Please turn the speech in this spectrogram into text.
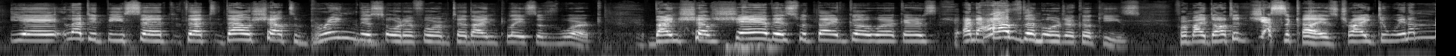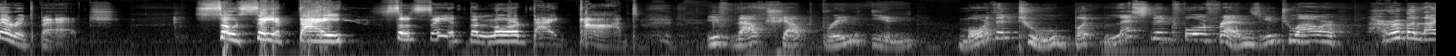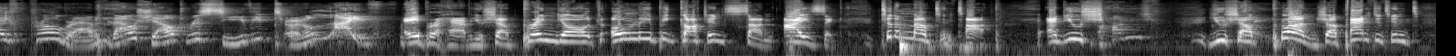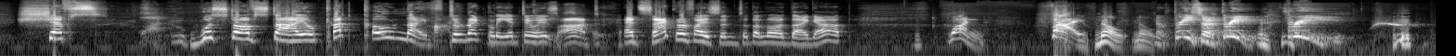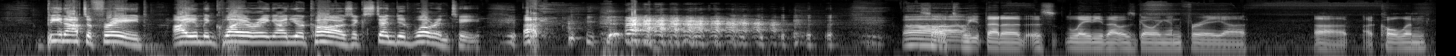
Yea, let it be said that thou shalt bring this order form to thine place of work. Thine shall share this with thine co-workers, and have them order cookies. For my daughter Jessica is trying to win a merit badge. So saith thy, so saith the Lord thy God. If thou shalt bring in more than two, but less than four friends into our Herbalife program, thou shalt receive eternal life. Abraham, you shall bring your only begotten son, Isaac, to the mountaintop, and you shall. You shall plunge a patented chef's Wusthof style cut cone knife directly into his heart and sacrifice him to the Lord thy God. One. Five. No, no. No, three, sir, three, three. Be not afraid. I am inquiring on your car's extended warranty. I saw a tweet that uh, this lady that was going in for a uh, uh, a colon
